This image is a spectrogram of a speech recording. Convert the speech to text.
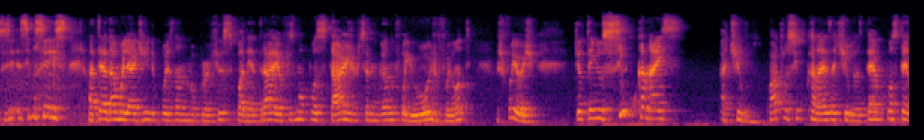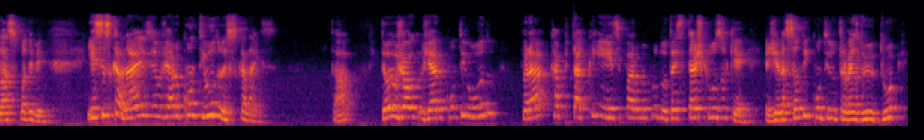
Se vocês até dar uma olhadinha depois lá no meu perfil, vocês podem entrar. Eu fiz uma postagem, se não me engano, foi hoje, foi ontem, acho que foi hoje, que eu tenho cinco canais ativos, quatro ou cinco canais ativos. Até postei lá, vocês podem ver. E esses canais eu gero conteúdo nesses canais, tá? Então eu jogo, gero conteúdo para captar clientes para o meu produto. A estratégia que eu uso quê? É geração de conteúdo através do YouTube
